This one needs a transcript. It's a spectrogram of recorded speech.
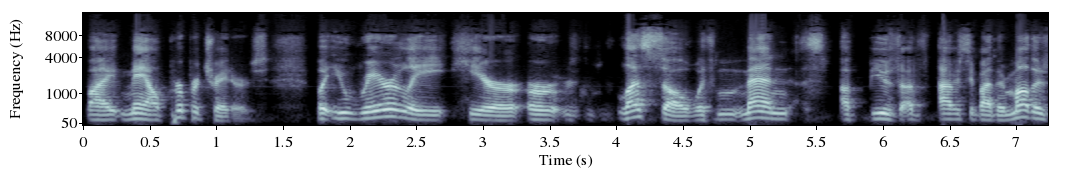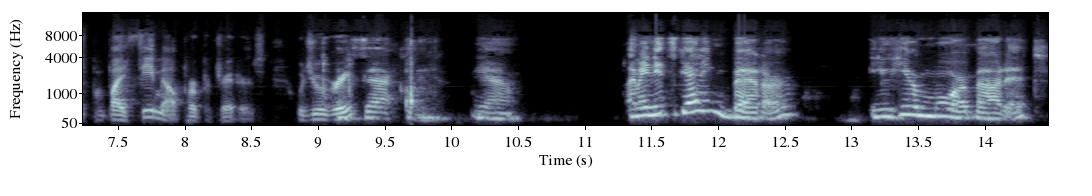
by male perpetrators, but you rarely hear, or less so, with men abused, obviously by their mothers, but by female perpetrators. Would you agree? Exactly. Yeah. I mean, it's getting better. You hear more about it,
